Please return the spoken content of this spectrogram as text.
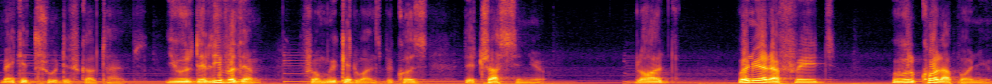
make it through difficult times. You will deliver them from wicked ones because they trust in you. Lord, when we are afraid, we will call upon you,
